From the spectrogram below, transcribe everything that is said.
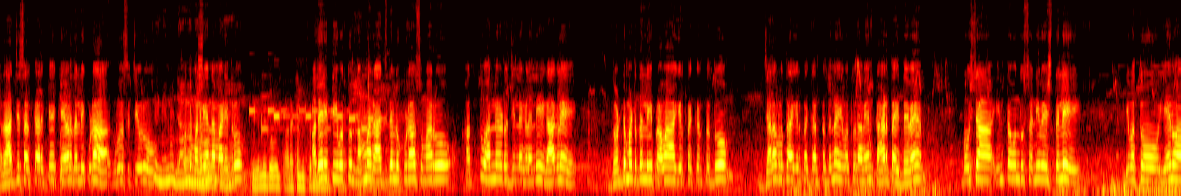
ರಾಜ್ಯ ಸರ್ಕಾರಕ್ಕೆ ಕೇರಳದಲ್ಲಿ ಕೂಡ ಗೃಹ ಸಚಿವರು ಒಂದು ಮನವಿಯನ್ನ ಮಾಡಿದ್ರು. ಅದೇ ರೀತಿ ಇವತ್ತು ನಮ್ಮ ರಾಜ್ಯದಲ್ಲೂ ಕೂಡ ಸುಮಾರು ಹತ್ತು ಹನ್ನೆರಡು ಜಿಲ್ಲೆಗಳಲ್ಲಿ ಈಗಾಗಲೇ ದೊಡ್ಡ ಮಟ್ಟದಲ್ಲಿ ಪ್ರವಾಹ ಆಗಿರ್ತಕ್ಕಂಥದ್ದು, ಜಲವೃತ ಆಗಿರ್ತಕ್ಕಂಥದ್ದನ್ನು ಇವತ್ತು ನಾವೇನು ಕಾಣ್ತಾ ಇದ್ದೇವೆ. ಬಹುಶಃ ಇಂಥ ಒಂದು ಸನ್ನಿವೇಶದಲ್ಲಿ ಇವತ್ತು ಏನು ಆ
